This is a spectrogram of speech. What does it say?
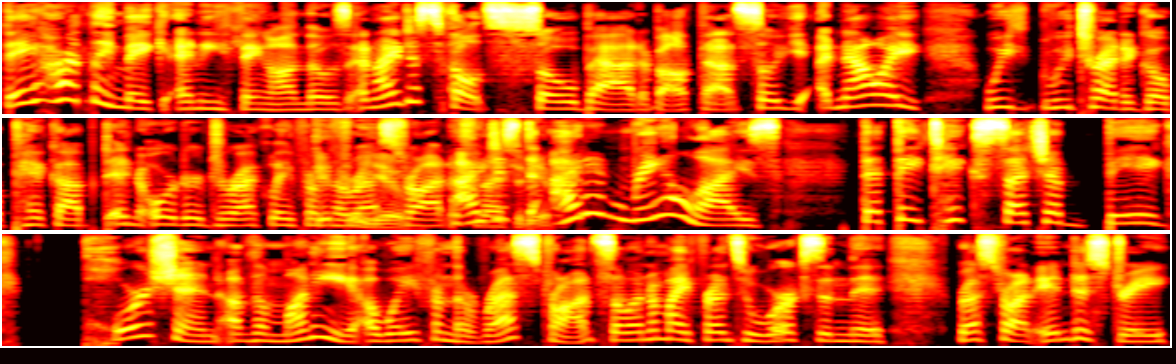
They hardly make anything on those, and I just felt so bad about that. So yeah, now I we we try to go pick up and order directly from Good the restaurant. I nice just. I didn't realize that they take such a big portion of the money away from the restaurant. So one of my friends who works in the restaurant industry,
